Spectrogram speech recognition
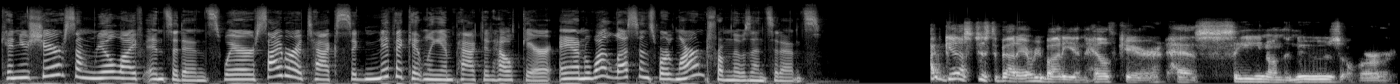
Can you share some real life incidents where cyber attacks significantly impacted healthcare and what lessons were learned from those incidents? I guess just about everybody in healthcare has seen on the news or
